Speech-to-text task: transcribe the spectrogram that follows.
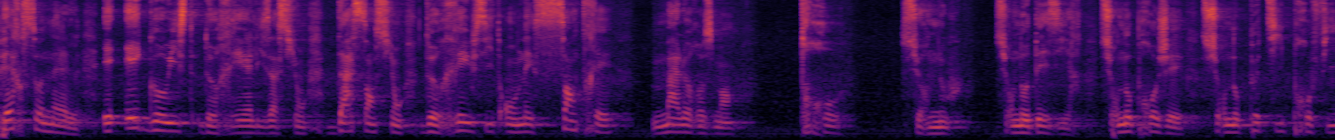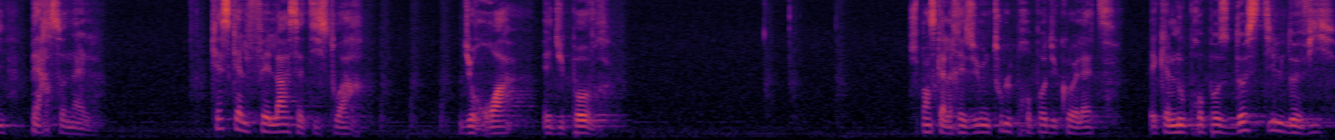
personnelle et égoïste de réalisation, d'ascension, de réussite. On est centré, malheureusement, trop sur nous, sur nos désirs, sur nos projets, sur nos petits profits personnels. Qu'est-ce qu'elle fait là, cette histoire du roi et du pauvre? Je pense qu'elle résume tout le propos du Coëlette et qu'elle nous propose deux styles de vie.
